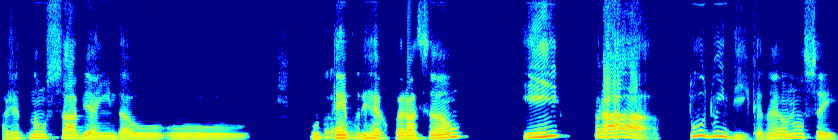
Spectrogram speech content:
A gente não sabe ainda o, o, o tempo de recuperação. E para tudo indica, né? Eu não sei.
